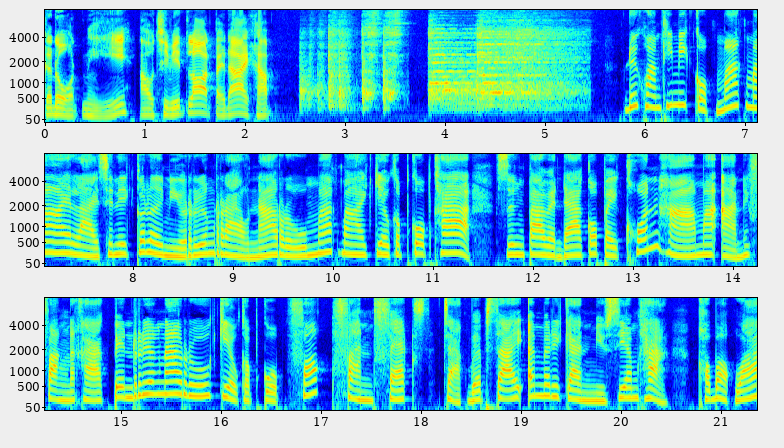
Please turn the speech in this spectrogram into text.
กระโดดหนีเอาชีวิตรอดไปได้ครับ ด้วยความที่มีกบมากมายหลายชนิดก็เลยมีเรื่องราวน่ารู้มากมายเกี่ยวกับกบค่ะ ซึ่งป้าแวนด้าก็ไปค้นหามาอ่านให้ฟังนะคะ เป็นเรื่องน่ารู้เกี่ยวกับกบ Fox Fun Facts จากเว็บไซต์ American Museum ค่ะ เขาบอกว่า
